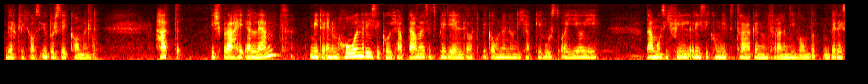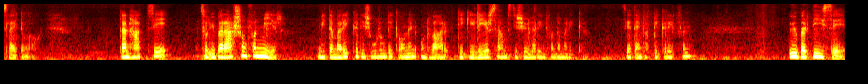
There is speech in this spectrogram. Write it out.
wirklich aus Übersee kommend. Hat die Sprache erlernt mit einem hohen Risiko. Ich habe damals als PDL dort begonnen und ich habe gewusst, oje, oje, da muss ich viel Risiko mittragen und vor allem die Wohnbereichsleitung auch. Dann hat sie zur Überraschung von mir mit der Marika die Schulung begonnen und war die gelehrsamste Schülerin von der Marika. Sie hat einfach begriffen, über diese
